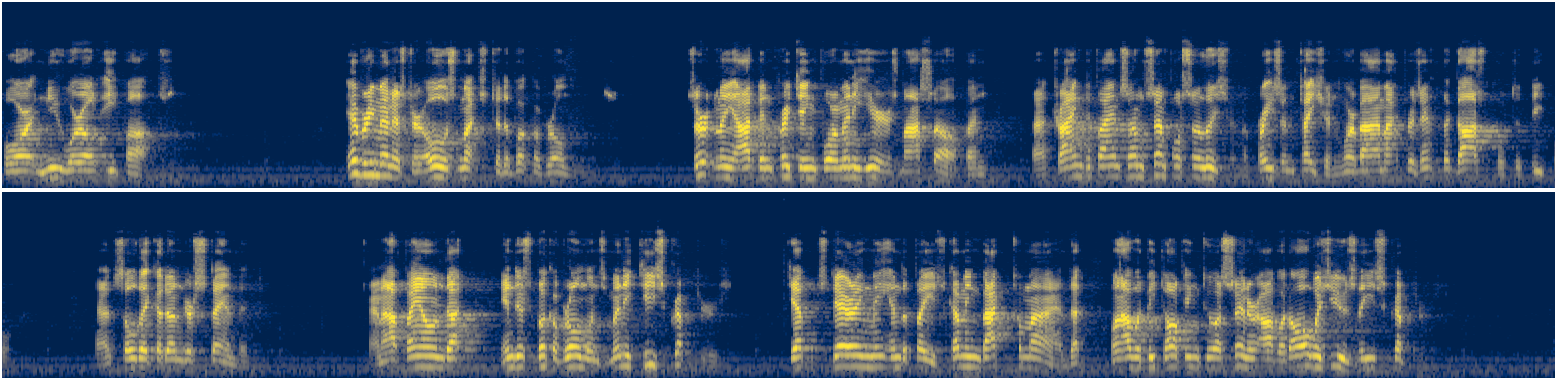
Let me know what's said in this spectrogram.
for New World epochs. Every minister owes much to the book of Romans. Certainly, I've been preaching for many years myself and uh, trying to find some simple solution, a presentation whereby I might present the gospel to people uh, so they could understand it. And I found that in this book of Romans, many key scriptures kept staring me in the face, coming back to mind that when I would be talking to a sinner, I would always use these scriptures.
